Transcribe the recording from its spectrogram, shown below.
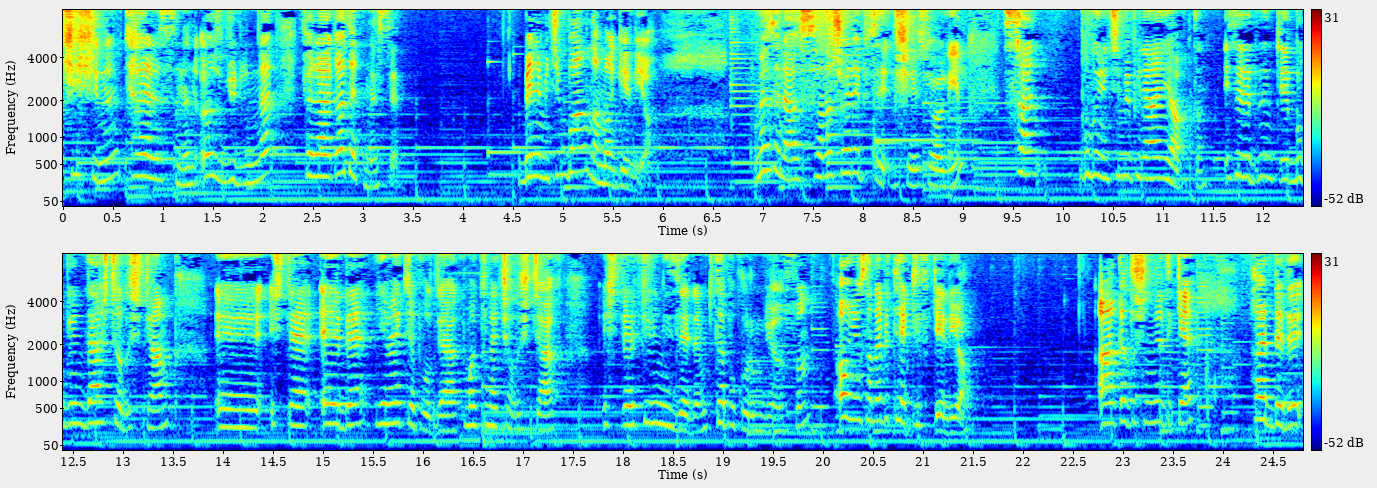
kişinin kendisinin özgürlüğünden feragat etmesi. Benim için bu anlama geliyor. Mesela sana şöyle bir bir şey söyleyeyim. Sen bugün için bir plan yaptın. İşte dedin ki bugün ders çalışacağım. Ee, işte evde yemek yapılacak, makine çalışacak, işte film izlerim, kitap okurum diyorsun. O gün sana bir teklif geliyor. Arkadaşın dedi ki hadi dedi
